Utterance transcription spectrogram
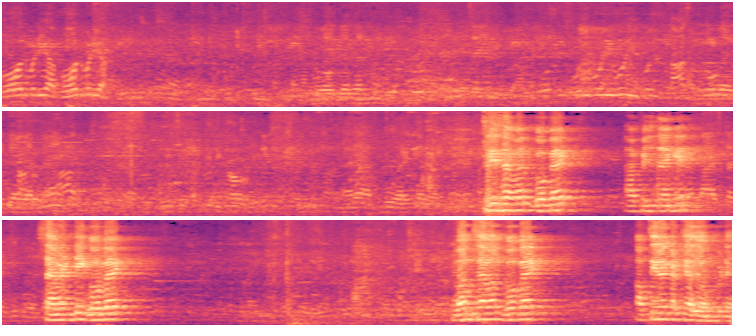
बहुत बढ़िया बहुत बढ़िया। वही वही वही वही। लास्ट नीचे करके दिखाओ। थ्री सेवन गो बैक आप पीछे जाएँगे। Seventy go back one seven go back अब तीनों इकट्ठे आ जाओ, बेटे।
